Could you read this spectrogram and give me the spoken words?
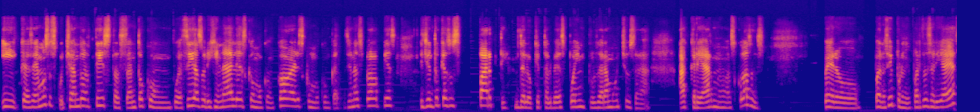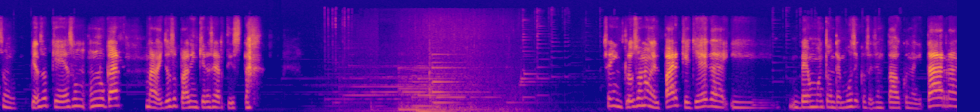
Y crecemos escuchando artistas, tanto con poesías originales como con covers, como con canciones propias, y siento que eso es parte de lo que tal vez puede impulsar a muchos a, a crear nuevas cosas. Pero bueno, sí, por mi parte sería eso. Pienso que es un, un lugar maravilloso para alguien que quiere ser artista. Sí, incluso uno en el parque llega y ve un montón de músicos sentados con la guitarra.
